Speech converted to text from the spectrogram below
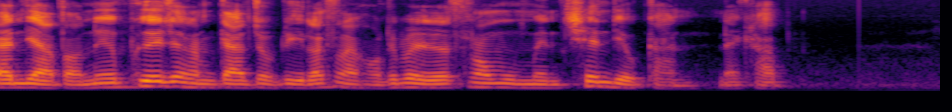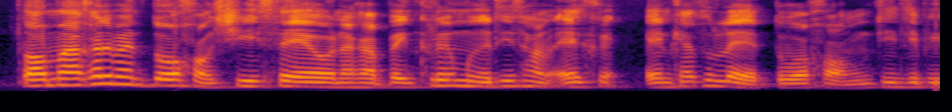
กันอย่างต่อเนื่องเพื่อจะทำการโจมตีลักษณะของที่เป็น lateral movement เช่นเดียวกันนะครับ ต่อมาก็จะเป็นตัวของ She Cell นะครับ เป็นเครื่องมือที่ทำ encapsulate ตัวของ TCP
